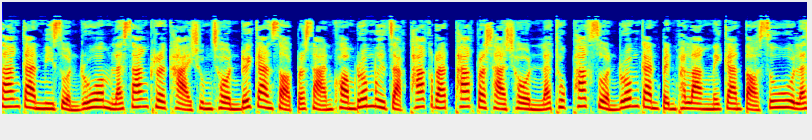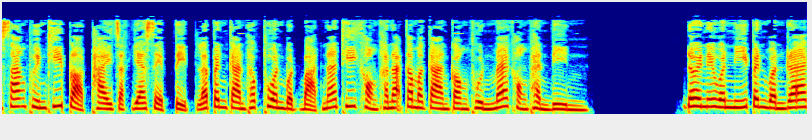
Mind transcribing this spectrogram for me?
สร้างการมีส่วนร่วม และสร้างเครือข่ายชุมชน ด้วยการสอดประสานความร่วมมือจากภาครัฐ ภาคประชาชน และทุกภาคส่วนร่วมกันเป็นพลังในการต่อสู้ และสร้างพื้นที่ปลอดภัยจากยาเสพติด และเป็นการทบทวนบทบาทหน้าที่ของคณะกรรมการกองทุนแม่ของแผ่นดิน โดยในวันนี้เป็นวันแรก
